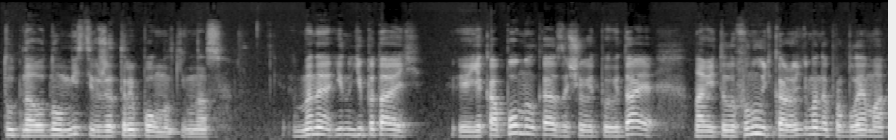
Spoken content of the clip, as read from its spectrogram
Тут на одному місці вже три помилки в нас. Мене іноді питають, е, яка помилка, за що відповідає. Навіть телефонують, кажуть, у мене проблема,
